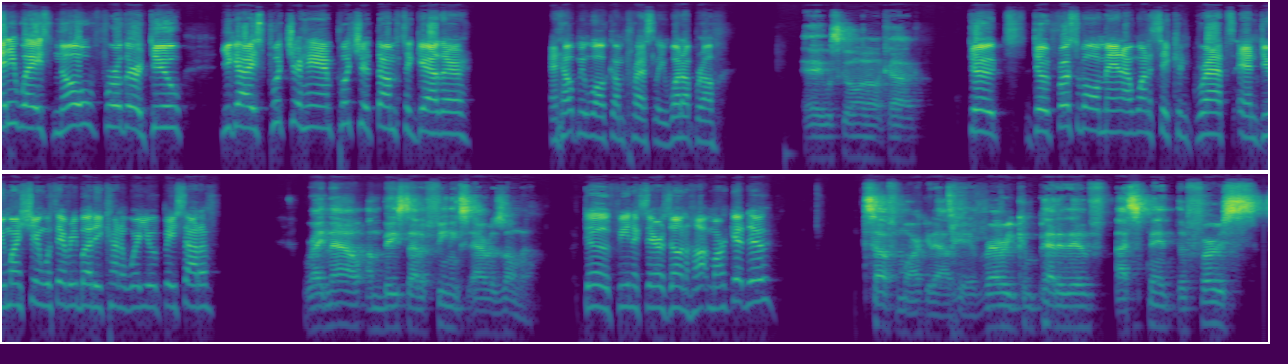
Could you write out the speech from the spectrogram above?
anyways no further ado you guys put your hand put your thumbs together and help me welcome prestley. What up bro? Hey what's going on kyle dude dude first of all man i want to say congrats and do you mind sharing with everybody kind of where you're based out of? Right now i'm based out of phoenix arizona Dude, Phoenix, Arizona, hot market, dude. Tough market out here. Very competitive. I spent the first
